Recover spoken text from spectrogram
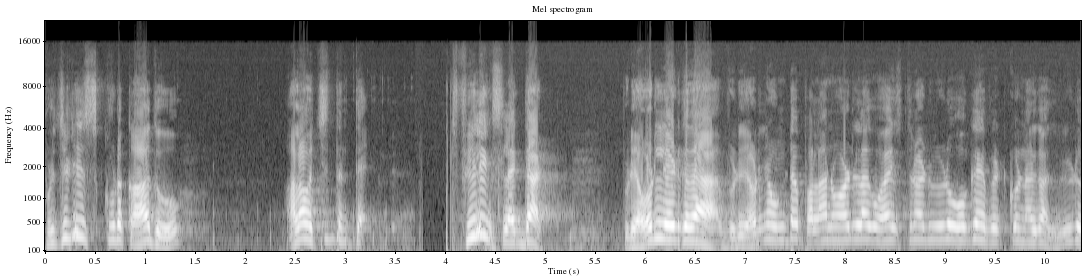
ప్రిజిడీస్ కూడా కాదు. అలా వచ్చింది అంతే ఫీలింగ్స్ లైక్ దాట్ ఇప్పుడు ఎవడు లేడు కదా ఇప్పుడు ఎవడైనా ఉంటే ఫలానా వాడిలాగా వాయిస్తున్నాడు వీడు ఓకే పెట్టుకోండి అది కాదు. వీడు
